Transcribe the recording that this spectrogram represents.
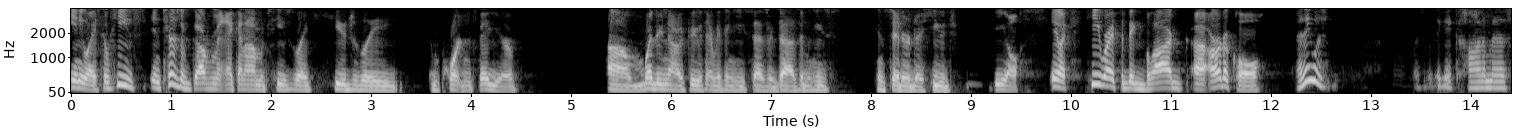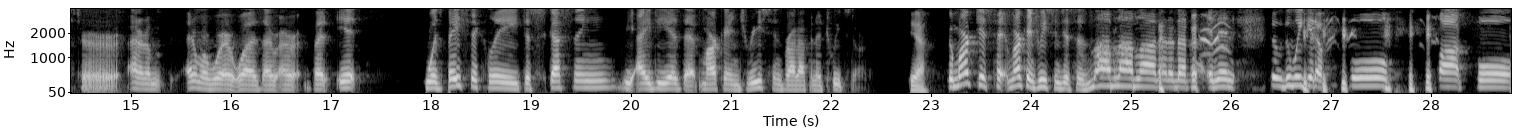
anyway, so he's in terms of government economics, he's like hugely important figure. Um, whether you not agree with everything he says or does, I mean, he's considered a huge deal. Anyway, he writes a big blog uh, article. I think it was was it like Economist or I don't know. I don't remember where it was. I, I, but it was basically discussing the ideas that Marc Andreessen brought up in a tweet storm. Yeah. So Marc just Marc Andreessen just says blah blah blah da, da, da, da, and then so then we get a full thoughtful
